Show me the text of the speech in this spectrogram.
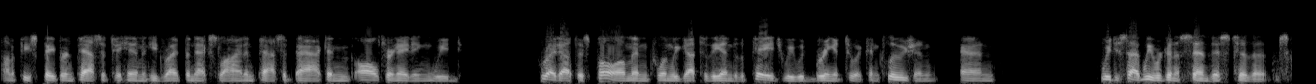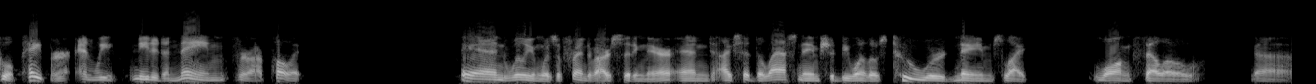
on a piece of paper and pass it to him, and he'd write the next line and pass it back, and alternating, we'd write out this poem. And when we got to the end of the page, we would bring it to a conclusion. And we decided we were going to send this to the school paper, and we needed a name for our poet. And William was a friend of ours sitting there, and I said the last name should be one of those two word names like Longfellow, uh,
